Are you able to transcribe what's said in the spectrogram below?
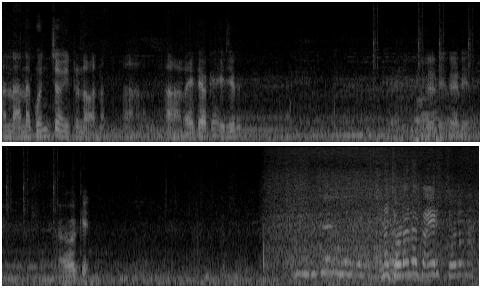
అన్న అన్న కొంచెం ఇట్టున్నావు అన్న. రైట్ ఓకే ఇటు చూడు. Ready ready okay. అన్న చూడనా ఫైర్ చూడనా?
